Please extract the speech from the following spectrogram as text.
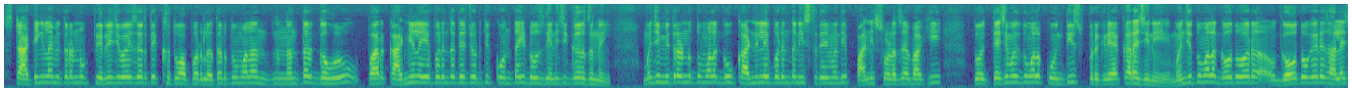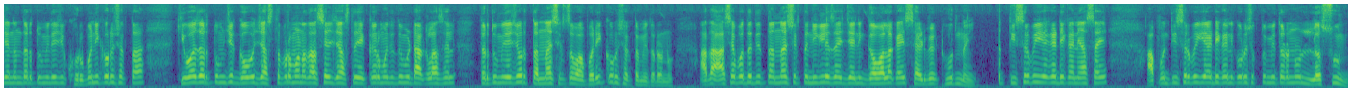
स्टार्टिंगला मित्रांनो पेरणीच्या वेळी जर ते खत वापरलं तर तुम्हाला नंतर गहू पार काढणीला येईपर्यंत त्याच्यावरती कोणताही डोस देण्याची गरज नाही. म्हणजे मित्रांनो तुम्हाला गहू काढणीला येईपर्यंत नुसतं त्याच्यामध्ये पाणी सोडायचं आहे. बाकी त्याच्यामध्ये तुम्हाला कोणतीच प्रक्रिया करायची नाही म्हणजे तुम्हाला गवतवर गवत वगैरे झाल्याच्यानंतर तुम्ही त्याची खुरपणी करू शकता. किंवा जर तुमचे गहू जास्त प्रमाणात असेल जास्त एकरमध्ये तुम्ही टाकला असेल तर तुम्ही त्याच्यावर तन्नाशकचा वापरही करू शकता मित्रांनो. आता अशा पद्धतीत तणनाशक तर निघले जाईल ज्याने गव्हाला काही साईड इफेक्ट होत नाही. तर तिसरं पैकी या ठिकाणी असं आहे. आपण तिसरं पैकी या ठिकाणी करू शकतो मित्रांनो लसूण.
